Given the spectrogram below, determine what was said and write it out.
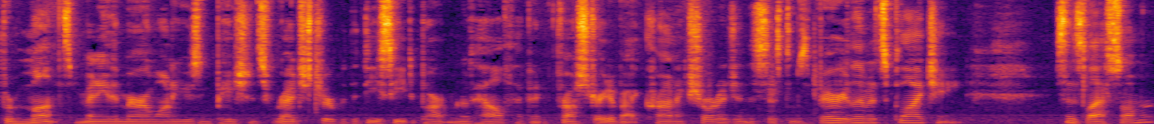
For months, many of the marijuana using patients registered with the DC Department of Health have been frustrated by a chronic shortage in the system's very limited supply chain. Since last summer,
